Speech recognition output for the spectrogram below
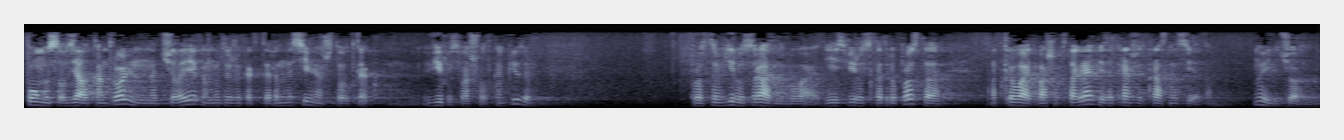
помысл взял контроль над человеком, это уже как-то равносильно, что вот как вирус вошел в компьютер. Просто вирусы разные бывают. Есть вирусы, которые просто открывают ваши фотографии и закрашивают красным цветом. Ну или черным.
